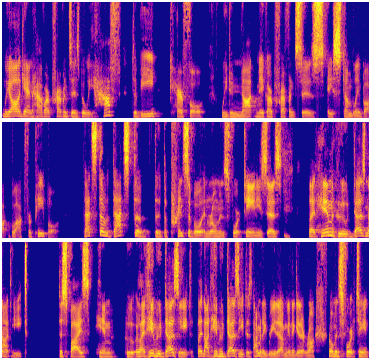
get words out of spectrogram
we all again have our preferences, but we have to be careful. We do not make our preferences a stumbling block for people. That's the that's the, the the principle in Romans 14. He says, "Let him who does not eat despise him who or let him who does eat, let not him who does eat." I'm going to read it. I'm going to get it wrong. Romans 14.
